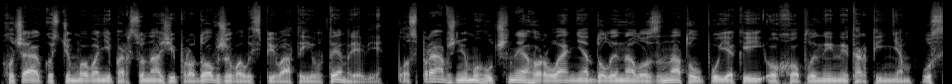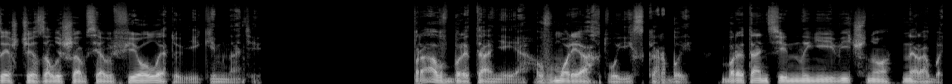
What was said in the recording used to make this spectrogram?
Хоча костюмовані персонажі продовжували співати і в темряві, по справжньому гучне горлання долинало з натовпу, який, охоплений нетерпінням, усе ще залишався в фіолетовій кімнаті. Прав Британія в морях твої скарби, британці нині вічно не раби.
